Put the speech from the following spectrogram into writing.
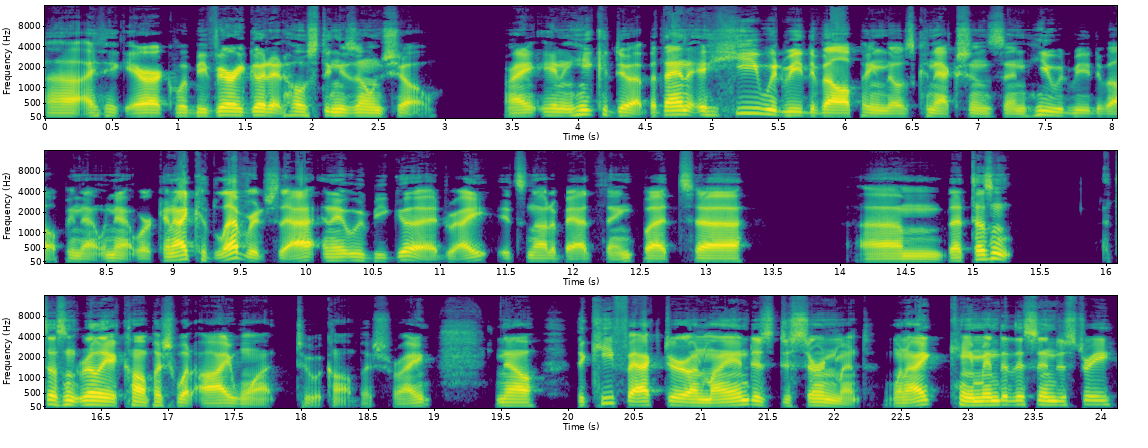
uh, I think Eric would be very good at hosting his own show, right? And he could do it. But then he would be developing those connections, and he would be developing that network, and I could leverage that, and it would be good, right? It's not a bad thing, but uh, um, that doesn't that doesn't really accomplish what I want to accomplish, right? Now, the key factor on my end is discernment. When I came into this industry,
